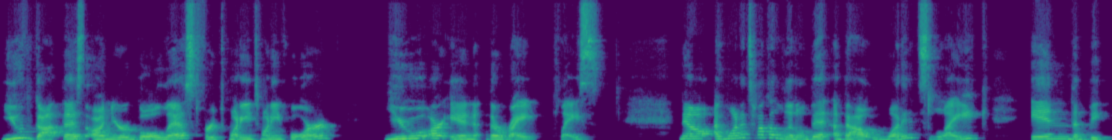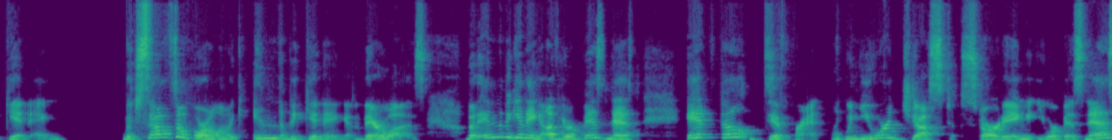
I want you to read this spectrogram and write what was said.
you've got this on your goal list for 2024, you are in the right place. Now, I want to talk a little bit about what it's like in the beginning which sounds so formal. I'm like, in the beginning, there was. But in the beginning of your business, it felt different. Like when you were just starting your business,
